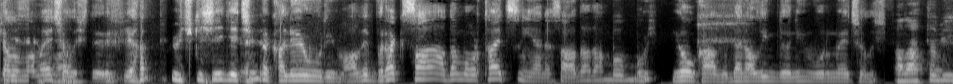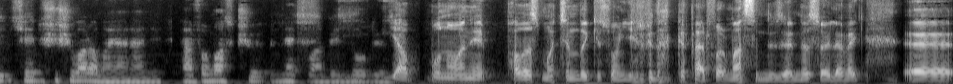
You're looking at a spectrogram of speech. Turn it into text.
çalımlamaya sıkıntı var. çalıştı herif ya. 3 kişiyi geçeyim de kaleye vurayım. Abi bırak sağ adam orta açsın yani. Sağda adam bomboş. Yok abi ben alayım döneyim vurmaya çalış. Salah'ta bir şey düşüşü var ama yani hani performans şu net var belli oluyor. Ya bunu hani Palace maçındaki son 20 dakika performansının üzerinde söylemek e,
